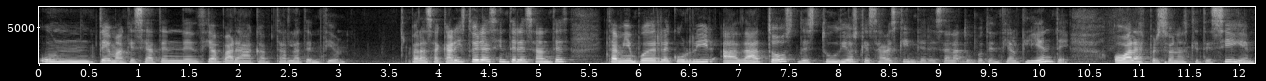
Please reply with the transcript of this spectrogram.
un tema que sea tendencia para captar la atención. Para sacar historias interesantes, también puedes recurrir a datos de estudios que sabes que interesan a tu potencial cliente o a las personas que te siguen.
